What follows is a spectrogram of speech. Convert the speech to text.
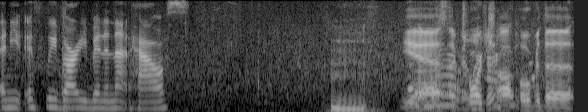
any if we've already been in that house. Hmm. Yeah, Mr. a torch o- over the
